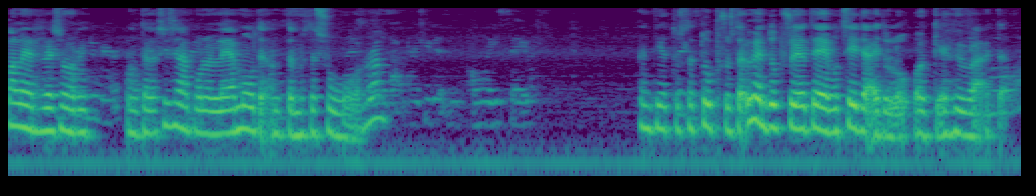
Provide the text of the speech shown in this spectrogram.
Valeresori on täällä sisäpuolella ja muuten on tämmöistä suoraa. En tiedä tuosta tupsusta. Yhden tupsun ja teen, mutta siitä ei tullut oikein hyvä. Että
